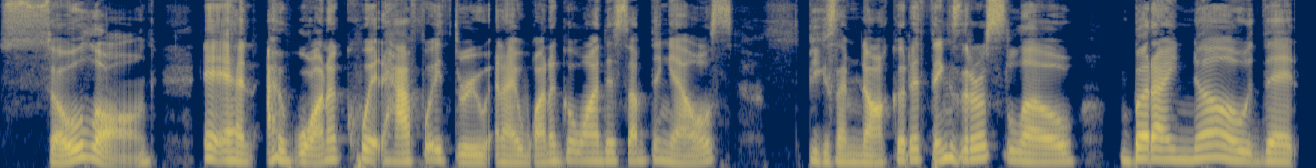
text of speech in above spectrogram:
so long, and I want to quit halfway through and I want to go on to something else because I'm not good at things that are slow. But I know that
